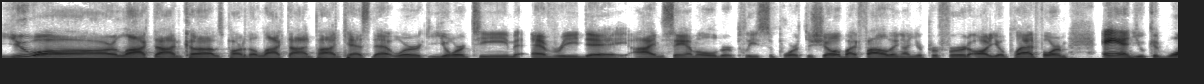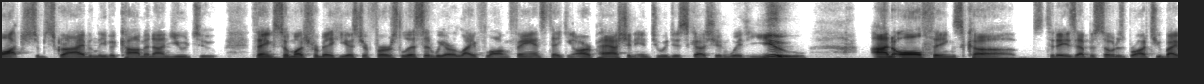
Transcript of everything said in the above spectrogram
You are Locked On Cubs, part of the Locked On Podcast Network, your team every day. I'm Sam Olber. Please support the show by following on your preferred audio platform, and you could watch, subscribe, and leave a comment on YouTube. Thanks so much for making us your first listen. We are lifelong fans taking our passion into a discussion with you on all things Cubs. Today's episode is brought to you by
